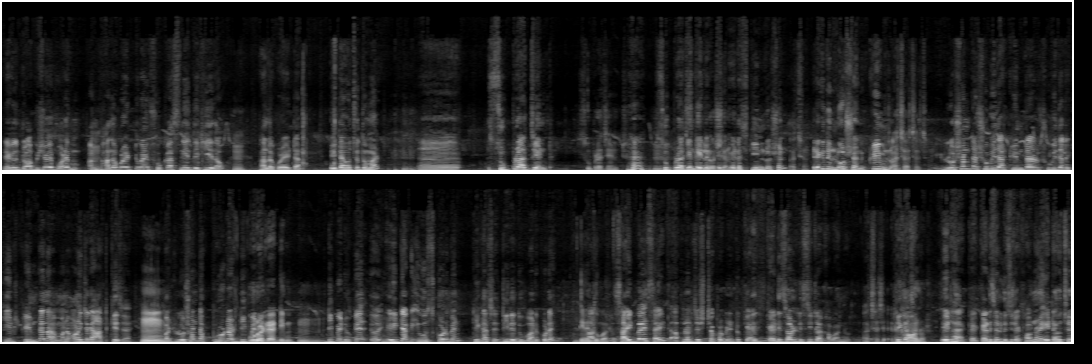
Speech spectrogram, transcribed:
এটা কিন্তু ড্রপ হিসেবে পড়ে। আমি ভালো করে একটুখানি ফোকাস নিয়ে দেখিয়ে দাও। ভালো করে এটা। এটা হচ্ছে তোমার সুপ্রাজেন্ট সুপ্রাজেন্ট হ্যাঁ সুপ্রাজেন্ট এটা স্কিন লোশন আচ্ছা। এটা কিন্তু লোশন ক্রিম নয় আচ্ছা আচ্ছা লোশনটা সুবিধা ক্রিমটার সুবিধাটা কি? ক্রিমটা না মানে অনেক জায়গায় আটকে যায়। বাট লোশনটা পুরোটা ডিপে পুরোটা ডিম ডিপে ঢোকে। ইউজ করবেন ঠিক আছে? দিনে দুবার করে। দিনে দুবার। সাইড বাই সাইড আপনার চেষ্টা করবেন একটু ক্যাডিসল ডিসিটা খাওয়ানোর। আচ্ছা আচ্ছা ঠিক আছে? এটা হ্যাঁ ক্যাডিসল ডিসিটা খাওয়ানোর। এটা হচ্ছে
